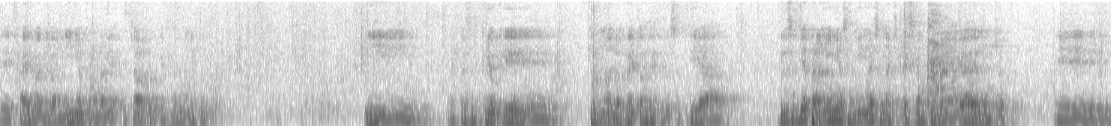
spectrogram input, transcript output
de Jairo Aníbal Niño, que no lo había escuchado porque es muy bonito. Y entonces creo que, uno de los retos de filosofía, filosofía para niños a mí no es una expresión que me agrade mucho. Eh,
